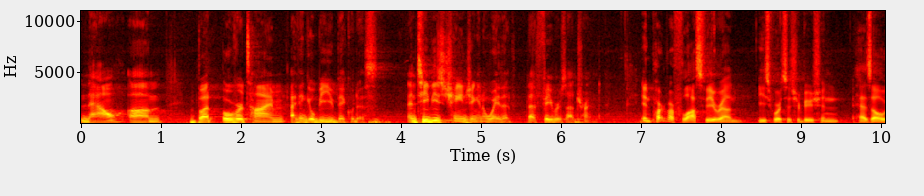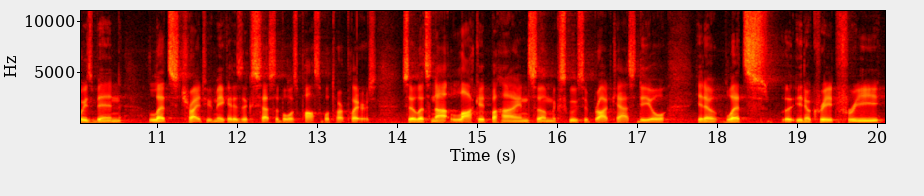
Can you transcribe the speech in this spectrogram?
now, um, but over time, I think it'll be ubiquitous. And TV is changing in a way that, that favors that trend. And part of our philosophy around esports distribution has always been let's try to make it as accessible as possible to our players. So let's not lock it behind some exclusive broadcast deal. You know, let's you know create free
